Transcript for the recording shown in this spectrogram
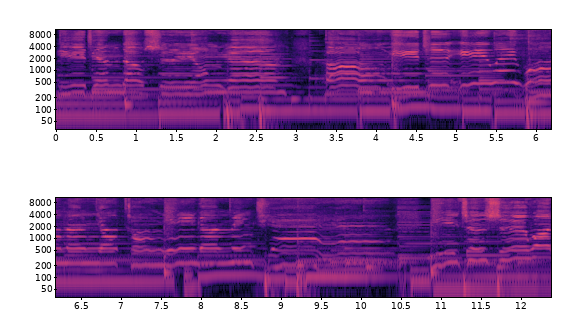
一天都是永远。哦，一直以为我们有同一个明天。你曾是我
